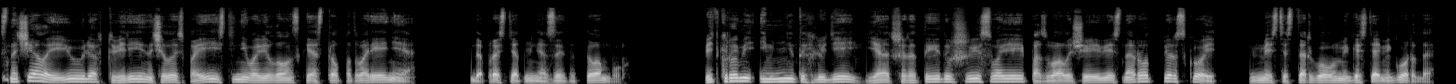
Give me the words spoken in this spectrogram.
с начала июля в Твери началось поистине вавилонское столпотворение. Да простят меня за этот каламбур. Ведь кроме именитых людей, я от широты души своей позвал еще и весь народ Тверской вместе с торговыми гостями города.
